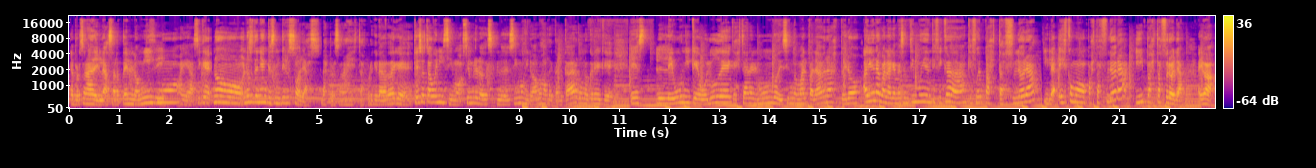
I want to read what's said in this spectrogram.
la persona de la sartén lo mismo, eh, así que no, no se tenían que sentir solas las personas estas, porque la verdad que, que eso está buenísimo, siempre lo, lo decimos y lo vamos a recalcar, uno cree que es le único bolude que está en el mundo diciendo mal palabras, pero hay una con la que me sentí muy identificada, que fue pastaflora, y la, es como pastaflora y pastafrola, ahí va,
